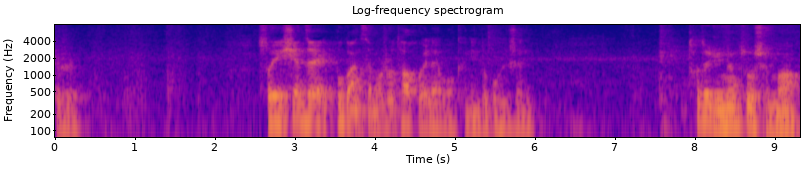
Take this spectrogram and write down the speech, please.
就是。所以现在不管怎么说，他回来我肯定都不会认。她在云南做什么？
